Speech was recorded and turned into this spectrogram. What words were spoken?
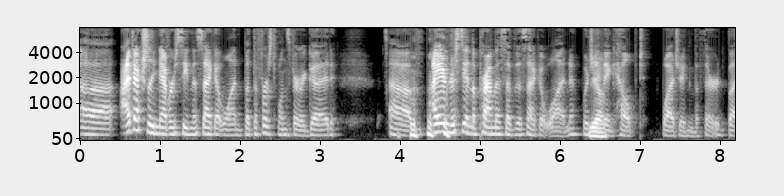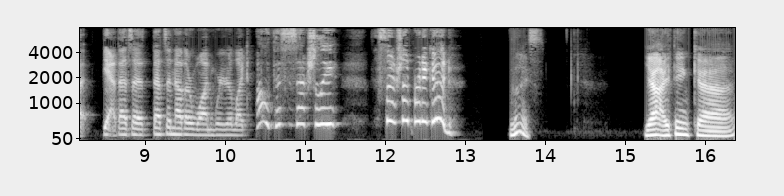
uh I've actually never seen the second one, but the first one's very good. Um I understand the premise of the second one, which I think helped watching the third. But yeah, that's a that's another one where you're like, "Oh, this is actually this is actually pretty good." Nice. Yeah, I think uh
